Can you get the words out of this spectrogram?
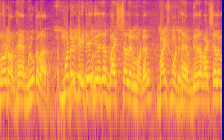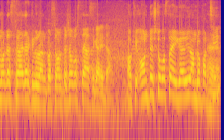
মনোটন হ্যাঁ ব্লু কালার একটু এটাই বলুন। দুই হাজার বাইশ সালের মডেল 22 মডেল হ্যাঁ দুই হাজার বাইশ সালের মডেল ছয় হাজার কিলো রান করছে অন্টেস অবস্থায় আছে গাড়িটা। ওকে অন টেস্ট অবস্থায় এই গাড়ি আমরা পাচ্ছি। হ্যাঁ,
